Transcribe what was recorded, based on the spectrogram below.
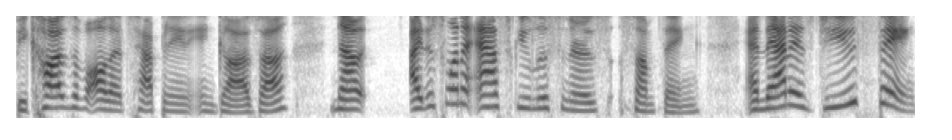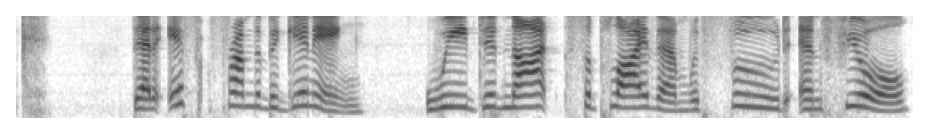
because of all that's happening in Gaza. Now, I just want to ask you listeners something, and that is do you think that if from the beginning we did not supply them with food and fuel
